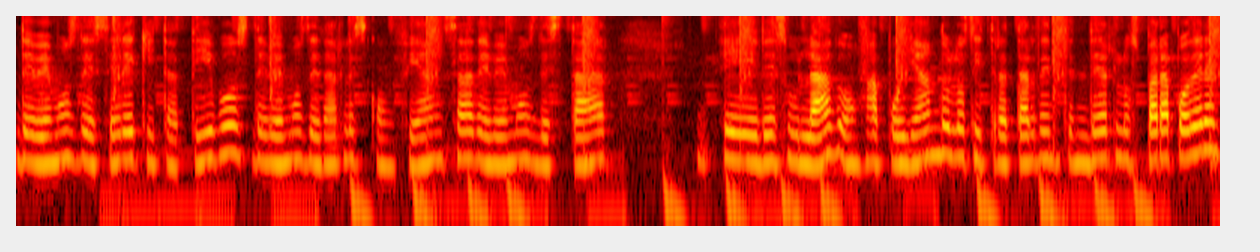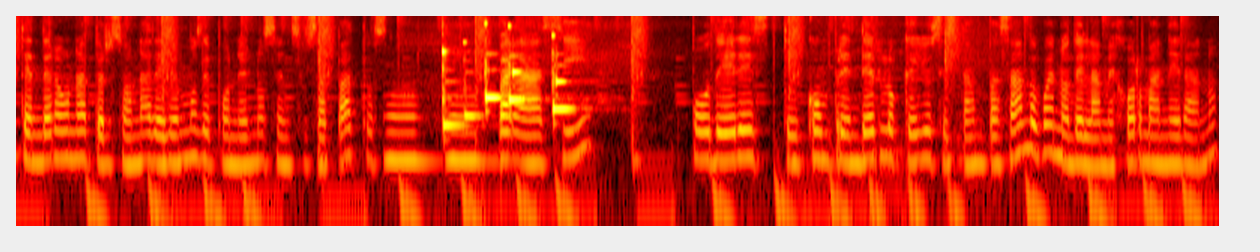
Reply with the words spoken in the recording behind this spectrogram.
Debemos de ser equitativos, debemos de darles confianza, debemos de estar eh, de su lado, apoyándolos y tratar de entenderlos. Para poder entender a una persona debemos de ponernos en sus zapatos, para así poder este, comprender lo que ellos están pasando, bueno, de la mejor manera, ¿no?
